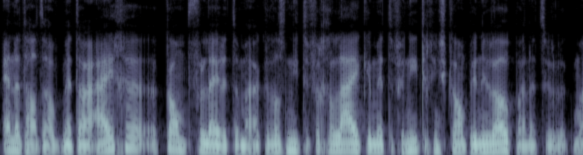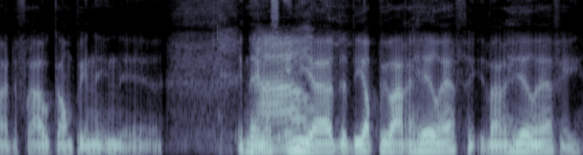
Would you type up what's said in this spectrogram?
en het had ook met haar eigen kampverleden te maken. Het was niet te vergelijken met de vernietigingskampen in Europa natuurlijk. Maar de vrouwenkampen in, in, eh, in Nederlands-India, de, de Jappen waren heel heavy. Waren heel heavy.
